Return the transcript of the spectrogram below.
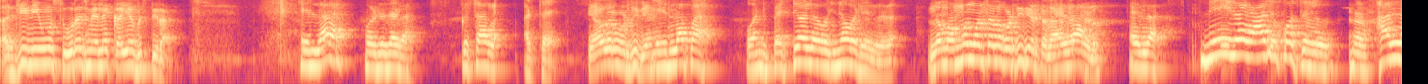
ಅಜ್ಜಿ ನೀವು ಸೂರಜ್ ಮೇಲೆ ಕೈ ಎಬ್ಬಿಸ್ತೀರಾ? ಇಲ್ಲ ಹೊಡೆದಲ್ಲ. ಕುಸಾಲ ಅಷ್ಟೇ. ಯಾವಾಗಾರು ಹೊಡೆದಿದ್ಯಾ? ಇಲ್ಲಪ್ಪ ಒಂದು ಪೆಟ್ರೋಲ್ ಇನ್ನೂ ಹೊಡೆಯಲಿಲ್ಲ ನಮ್ಮ ಅಮ್ಮಂಗೆ ಒಂದ್ಸಲ ಹೊಡೆದಿದ್ಯಾ ಅಂತಲ್ಲ? ಹೇಳು ಇಲ್ಲ ನೀರ ಯಾರು ಕೂತರು ಹಲ್ಲ ಹಳ್ಳ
